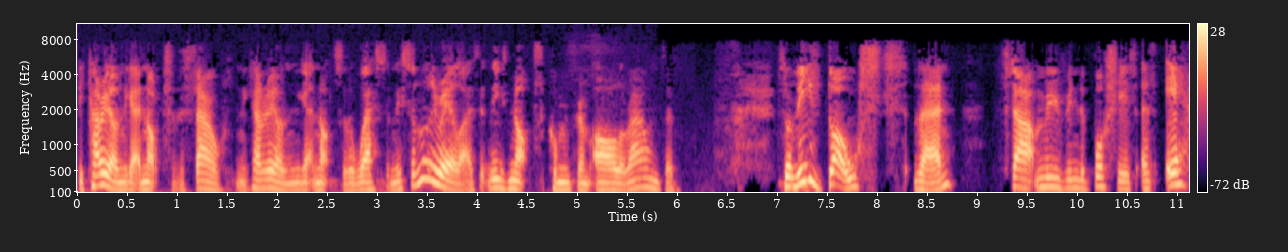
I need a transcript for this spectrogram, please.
They carry on, they get a knock to the south and they carry on and they get a knock to the west and they suddenly realise that these knocks are coming from all around them. So these ghosts then start moving the bushes as if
